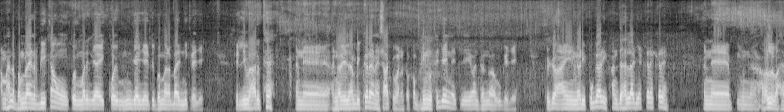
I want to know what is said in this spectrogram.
આમાં હે ને ભમરાઈને બી કાં કોઈ મરી જાય, કોઈ મૂંઝાઈ જાય તો ભમરા બહાર નીકળી જાય. એટલે સારું થાય અને નળી લાંબી કરે ને સાટવાનું તો ભીનું થઈ જાય ને એટલે એ વાંધો ન ઉગે જાય. તો જો અહીં નળી પુગાડી ખાંધે હલાડિયા કરે કરે અને હલવા હે,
